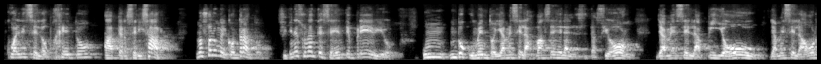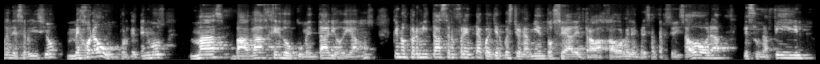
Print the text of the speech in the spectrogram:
cuál es el objeto a tercerizar. No solo en el contrato, si tienes un antecedente previo, un, documento, llámese las bases de la licitación, llámese la PO, llámese la orden de servicio, mejor aún, porque tenemos más bagaje documentario, digamos, que nos permita hacer frente a cualquier cuestionamiento, sea del trabajador de la empresa tercerizadora, de SUNAFIL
